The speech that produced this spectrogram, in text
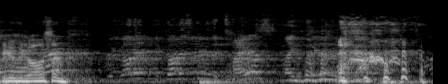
Dude, awesome. You got it. You got us through the tires. Like,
